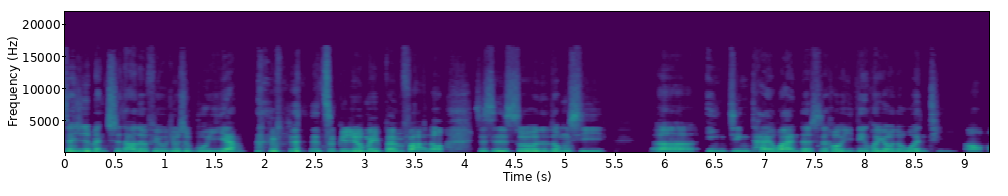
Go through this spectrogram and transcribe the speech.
在日本吃到的 feel 就是不一样，这个就没办法了。这是所有的东西，呃，引进台湾的时候一定会有的问题哦。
